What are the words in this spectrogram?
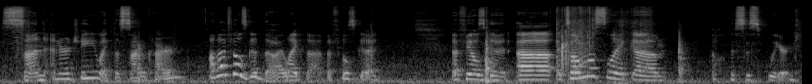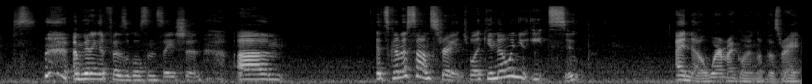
sun energy, like the sun card. Oh, that feels good, though. I like that. That feels good. That feels good. Uh, it's almost like, um, oh, this is weird. I'm getting a physical sensation. Um, it's gonna sound strange, like, you know when you eat soup? I know, where am I going with this, right?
